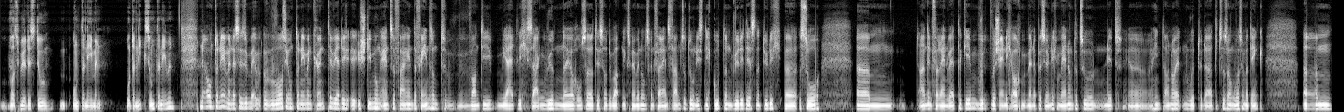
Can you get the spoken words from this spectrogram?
was würdest du unternehmen? Oder nichts unternehmen? Na, Unternehmen. Ist, was ich unternehmen könnte, wäre die äh, Stimmung einzufangen der Fans und wenn die mehrheitlich sagen würden, naja, Rosa, das hat überhaupt nichts mehr mit unseren Vereinsfarben zu tun, ist nicht gut, dann würde ich das natürlich äh, so ähm, an den Verein weitergeben, würde wahrscheinlich auch mit meiner persönlichen Meinung dazu nicht äh, hintanhalten, würde da auch dazu sagen, was ich mir denke. Ähm,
